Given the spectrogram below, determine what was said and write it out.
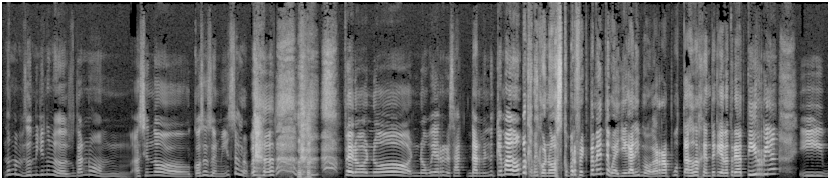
No mames, dos millones me los gano mm, haciendo cosas en mi Instagram. Pero no, no voy a regresar a darme un quemadón porque me conozco perfectamente. Voy a llegar y me voy a agarrar a putazos a gente que ya la traía tirria y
